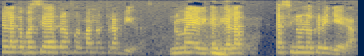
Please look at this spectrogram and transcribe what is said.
tiene la capacidad de transformar nuestras vidas no me dedicaría a la política si no lo creyera.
